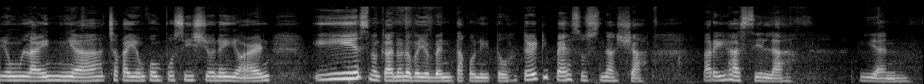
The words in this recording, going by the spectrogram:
yung line niya, tsaka yung composition na yarn, is, magkano na ba yung benta ko nito? 30 pesos na siya. Parehas sila. Yan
